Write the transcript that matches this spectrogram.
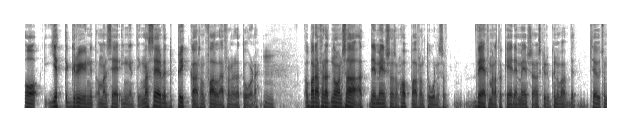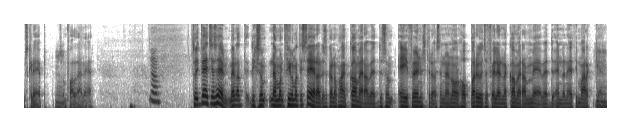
och jättegrynigt och man ser ingenting. Man ser vet du, prickar som faller från det där tornet. Mm. Och bara för att någon sa att det är människor som hoppar från tornet så vet man att okej det är människor som skulle kunna vara, se ut som skräp Mm. som faller ner. Ja. Så inte vet jag sen, men att liksom när man filmatiserar det så kan de ha en kamera vet du som är i fönstret och sen när någon hoppar ut så följer den här kameran med vet du ända ner till marken. Mm.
